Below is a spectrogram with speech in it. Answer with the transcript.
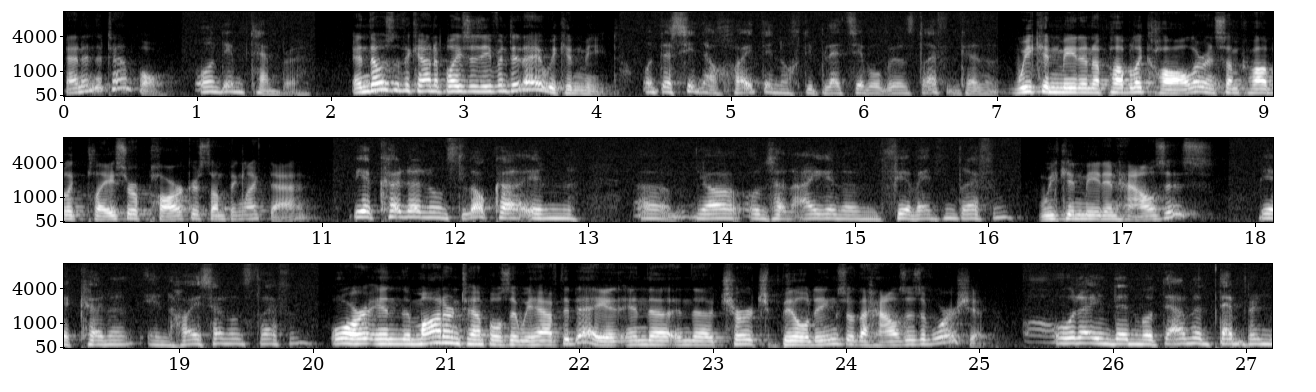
and in the temple. und im Tempel. And those are the kind of places even today we can meet. Und das sind auch heute noch die Plätze, wo wir uns treffen können. We can meet in a public hall or in some public place or park or something like that. Wir können uns locker in ähm, ja, unseren eigenen vier Wänden treffen. We can meet in houses Wir können in Häusern uns treffen. or in the modern temples that we have today, in the, in the church buildings or the houses of worship. Oder in den modernen Tempeln,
